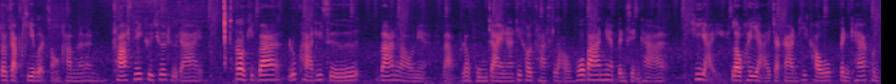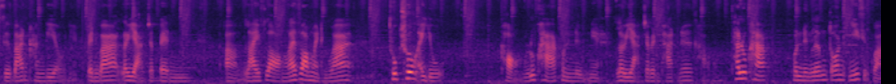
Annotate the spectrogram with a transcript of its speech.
เราจับคีย์เวิร์ดสองคำแล้วกัน trust นี่คือเชื่อถือได้ เพราะเราคิดว่าลูกค้าที่ซื้อบ้านเราเนี่ยแบบเราภูมิใจนะที่เขา trust เรา เพราะบ้านเนี่ยเป็นสินค้าที่ใหญ่ เราขยายจากการที่เขาเป็นแค่คนซื้อบ้านครั้งเดียวเนี่ยเป็นว่าเราอยากจะเป็น lifelong lifelong หมายถึงว่าทุกช่วงอายุของลูกค้าคนหนึ่งเนี่ยเราอยากจะเป็นพาร์ทเนอร์เขา ถ้าลูกค้าคนหนึ่งเริ่มต้น 20 กว่า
